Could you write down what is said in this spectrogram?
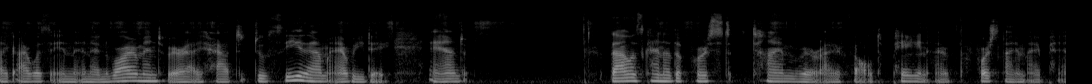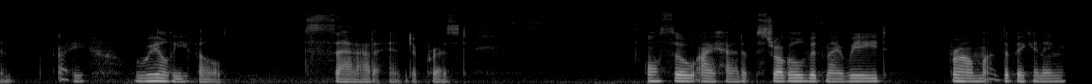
like I was in an environment where I had to see them every day and that was kind of the first time where I felt pain. I, the first time I pan, I really felt sad and depressed. Also, I had struggled with my weight from the beginning,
